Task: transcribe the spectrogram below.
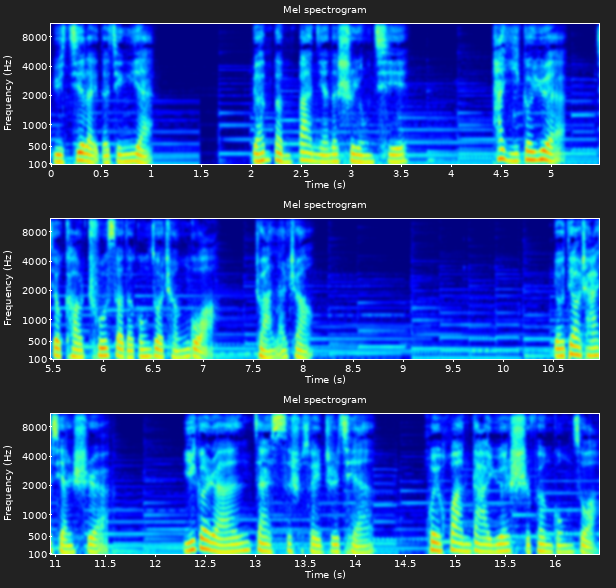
与积累的经验，原本半年的试用期，他一个月就靠出色的工作成果转了正。有调查显示，一个人在四十岁之前会换大约十份工作，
